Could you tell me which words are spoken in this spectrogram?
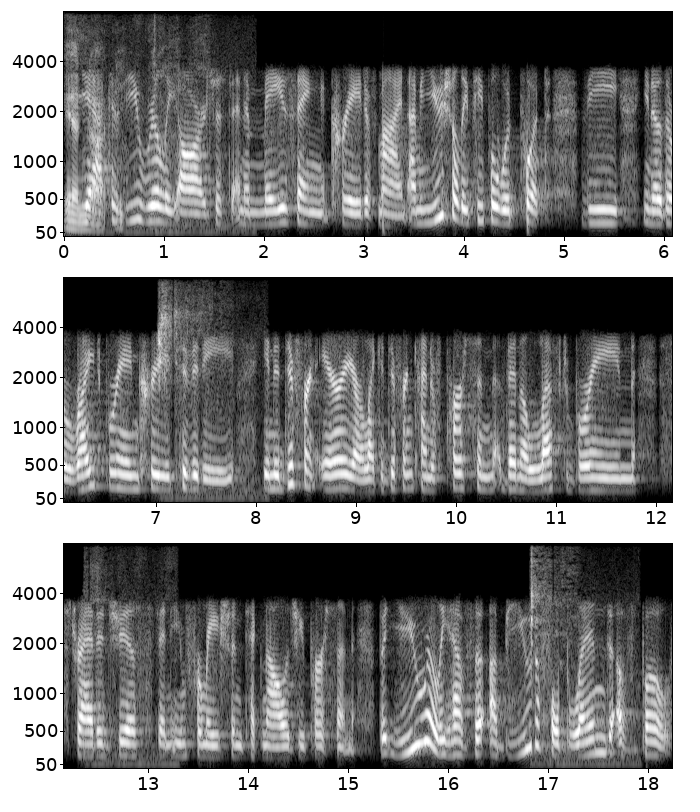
And, Yeah, uh, because you really are just an amazing creative mind. I mean, usually people would put the, you know, the right brain creativity in a different area or like a different kind of person than a left brain strategist and information technology person. But you really have the, a beautiful blend of both.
